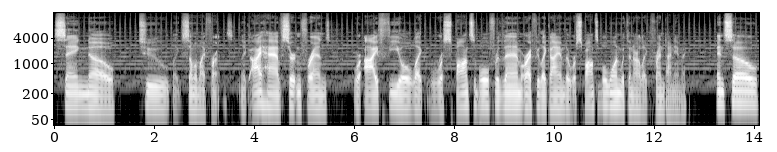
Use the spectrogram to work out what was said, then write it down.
saying no to like some of my friends. Like I have certain friends where I feel like responsible for them or I feel like I am the responsible one within our like friend dynamic. And so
